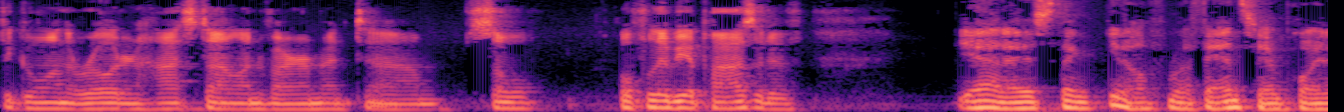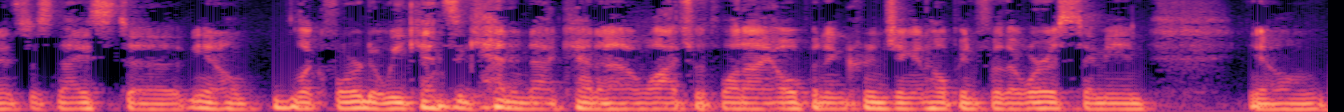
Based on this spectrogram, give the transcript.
to go on the road in a hostile environment um, so hopefully it'll be a positive yeah, and I just think you know, from a fan standpoint, it's just nice to you know look forward to weekends again and not kind of watch with one eye open and cringing and hoping for the worst. I mean, you know,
